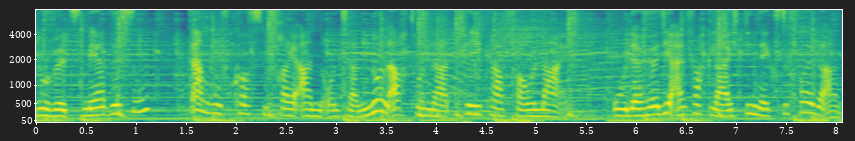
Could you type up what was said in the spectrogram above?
Du willst mehr wissen? Dann ruf kostenfrei an unter 0800 PKV Line oder hör dir einfach gleich die nächste Folge an.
